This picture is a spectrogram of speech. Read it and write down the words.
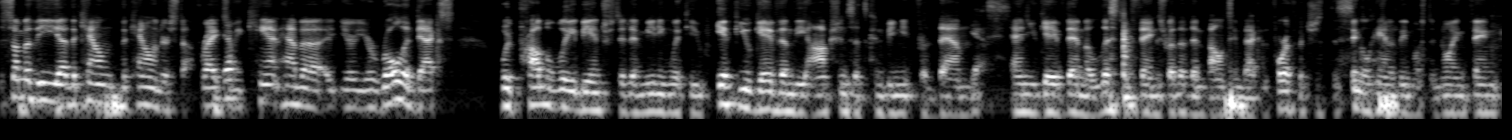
some of the uh, the cal- the calendar stuff, right? So Yep. we can't have a your your Rolodex would probably be interested in meeting with you if you gave them the options that's convenient for them. Yes. And you gave them a list of things rather than bouncing back and forth, which is the single-handedly most annoying thing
